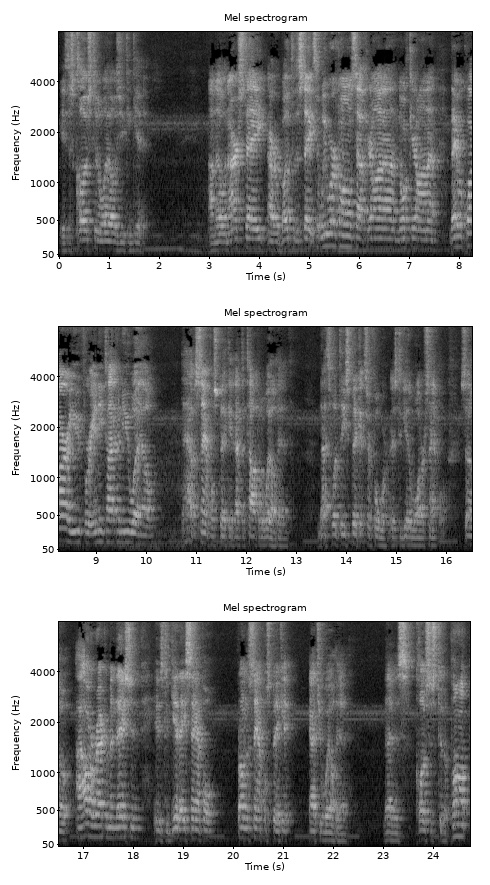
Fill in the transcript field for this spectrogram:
is as close to the well as you can get it. I know in our state, or both of the states that we work on, South Carolina, North Carolina, they require you for any type of new well to have a sample spigot at the top of the wellhead. That's what these spigots are for, is to get a water sample. So our recommendation is to get a sample from the sample spigot at your wellhead. That is closest to the pump.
